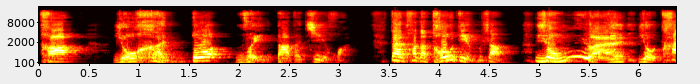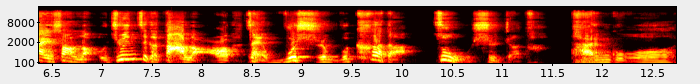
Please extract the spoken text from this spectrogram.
他有很多伟大的计划，但他的头顶上永远有太上老君这个大佬在无时无刻的注视着他。盘古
